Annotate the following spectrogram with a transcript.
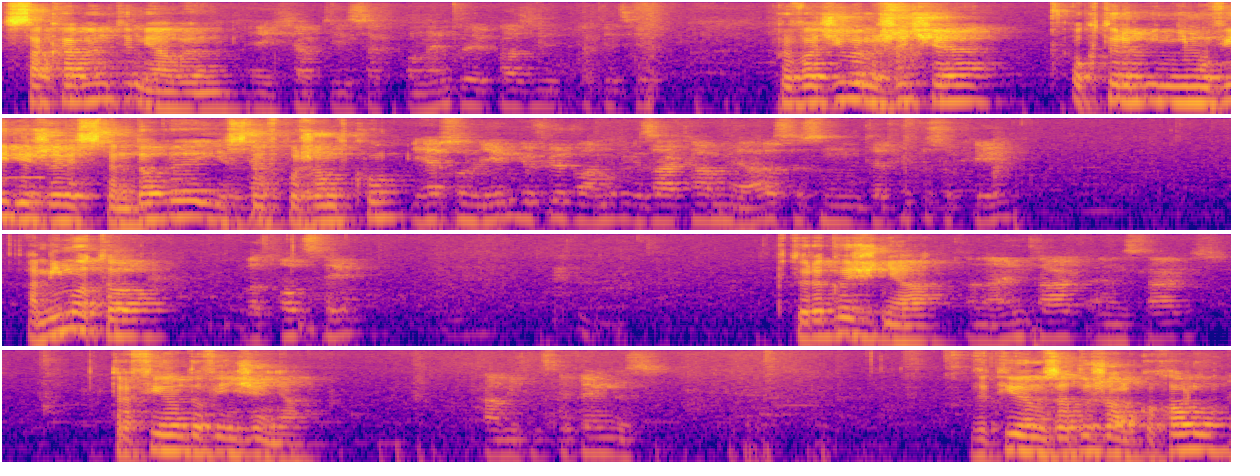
sakramenty miałem, prowadziłem życie, o którym inni mówili, że jestem dobry, jestem w porządku, a mimo to któregoś dnia trafiłem do więzienia. Wypiłem za dużo alkoholu,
